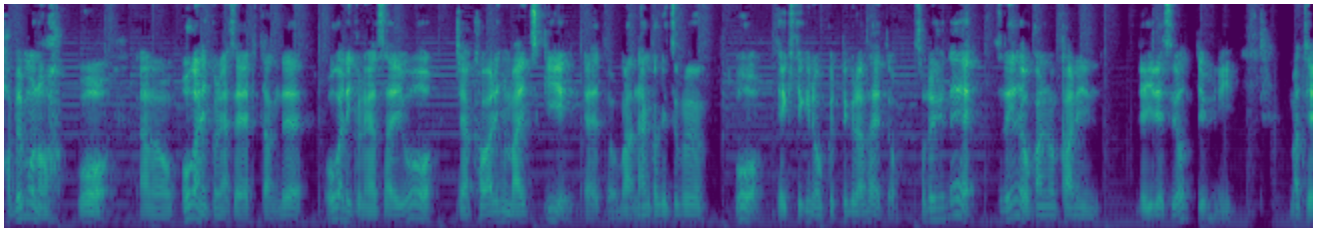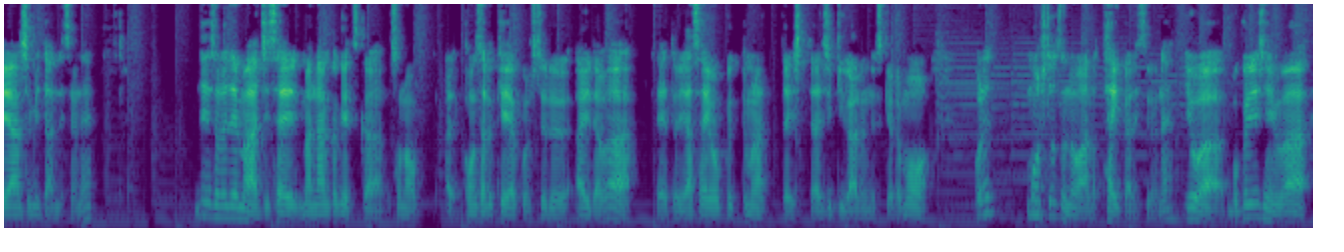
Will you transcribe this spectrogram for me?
食べ物を、あの、オーガニックの野菜やってたんで、オーガニックの野菜を、じゃあ代わりに毎月、えっ、と、まあ、何ヶ月分を定期的に送ってくださいと。それで、それでお金の代わりでいいですよっていうふうに、まあ、提案してみたんですよね。で、それでまあ実際、まあ何ヶ月か、その、コンサル契約をしてる間は、えっ、と、野菜を送ってもらったりした時期があるんですけども、これもう一つのあの対価ですよね。要は、僕自身は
